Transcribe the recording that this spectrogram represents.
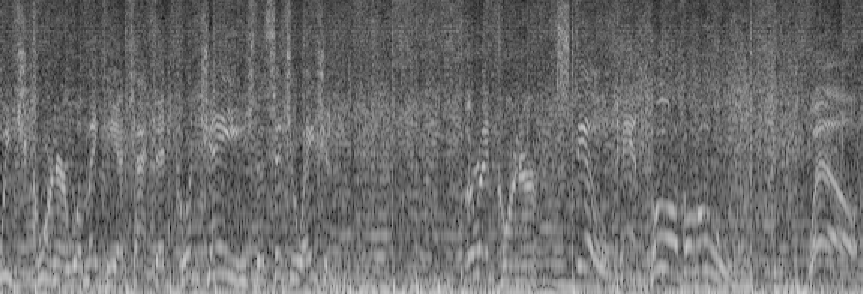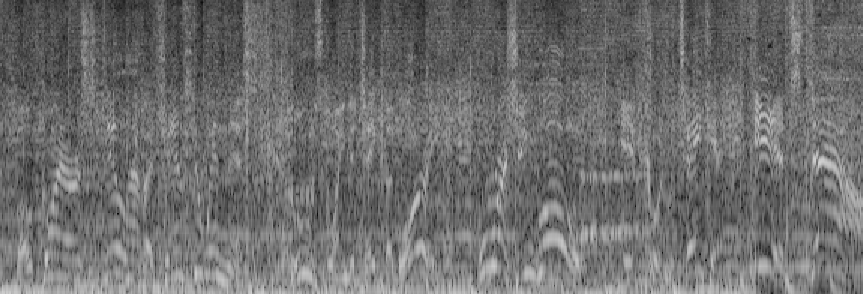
Which corner will make the attack that could change the situation? The red corner still can't pull off a move. Well, both corners still have a chance to win this. Who's going to take the glory? Rushing blow! It couldn't take it. It's down!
